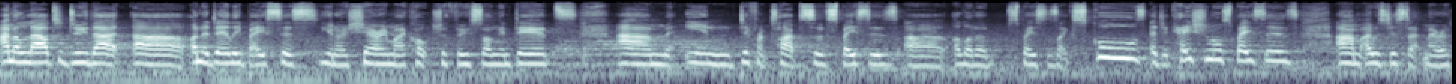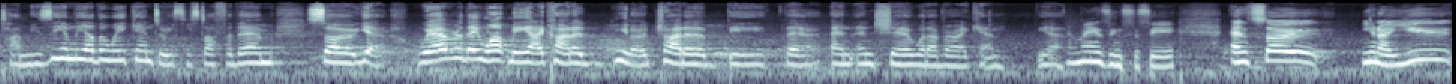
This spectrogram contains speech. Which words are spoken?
I'm allowed to do that uh, on a daily basis. You know, sharing my culture through song and dance um, in different types of spaces. Uh, a lot of spaces like schools, educational spaces. Um, I was just at Maritime Museum the other weekend doing some stuff for them. So yeah, wherever they want me, I kind of you know try to be there and, and share whatever I can. Yeah. Amazing, Sissy. And so, you know, you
